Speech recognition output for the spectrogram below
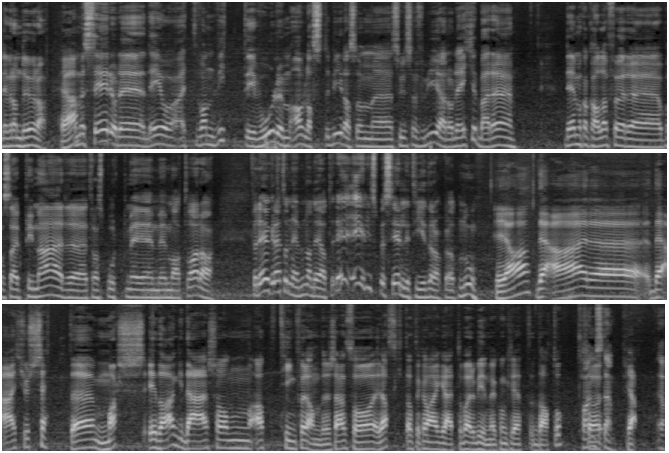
leverandører. Ja. Og vi ser jo det, det er jo et vanvittig volum av lastebiler som eh, suser forbi her. Og det er ikke bare det vi kan kalle for eh, si, primærtransport med, med matvarer. For det er jo greit å nevne det at det er litt spesielle tider akkurat nå. Ja, det er, eh, det er 26. mars i dag. Det er sånn at ting forandrer seg så raskt at det kan være greit å bare begynne med konkret dato. Så- Timestamp. Ja. Ja.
